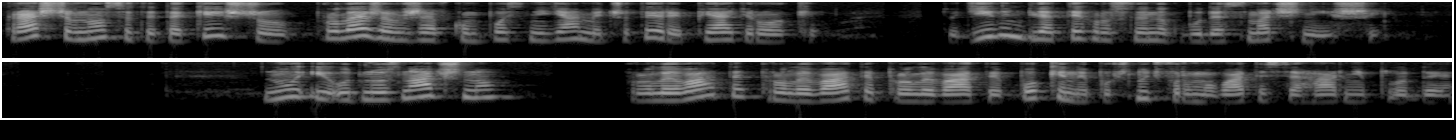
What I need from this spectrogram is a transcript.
Краще вносити такий, що пролежав вже в компостній ямі 4-5 років. Тоді він для тих рослинок буде смачніший. Ну і однозначно проливати, проливати, проливати, поки не почнуть формуватися гарні плоди.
